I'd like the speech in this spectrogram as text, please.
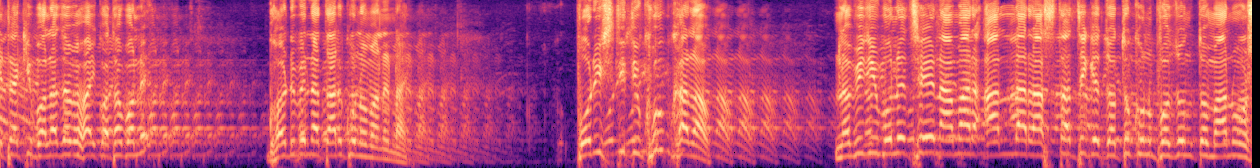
এটা কি বলা যাবে ভাই কথা বলে? ঘটবে না, তার কোনো মানে নাই। পরিস্থিতি খুব খারাপ। নবীজি বলেছেন, আমার আল্লাহ রাস্তা থেকে যতক্ষণ পর্যন্ত মানুষ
